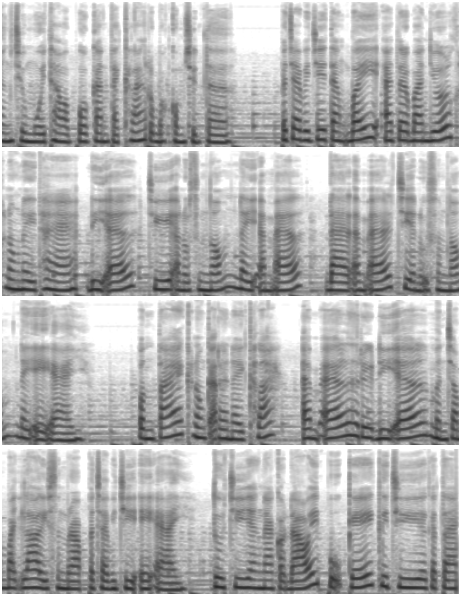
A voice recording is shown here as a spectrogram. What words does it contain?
និងជាមួយធម៌ពលកាន់តែខ្លាំងរបស់កុំព្យូទ័របច្ចេកវិទ្យាទាំង3អាចត្រូវបានយល់ក្នុងន័យថា DL ជាអនុសំណុំនៃ ML ដែល ML ជាអនុសំណុំនៃ AI ប៉ុន្តែក្នុងករណីខ្លះ ML ឬ DL មិនចាំបាច់ឡើយសម្រាប់បច្ចេកវិទ្យា AI ទោះជាយ៉ាងណាក៏ដោយ ពួកគេគឺជាកត្តា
